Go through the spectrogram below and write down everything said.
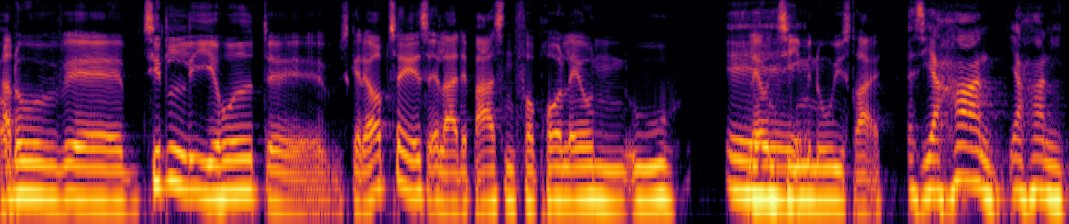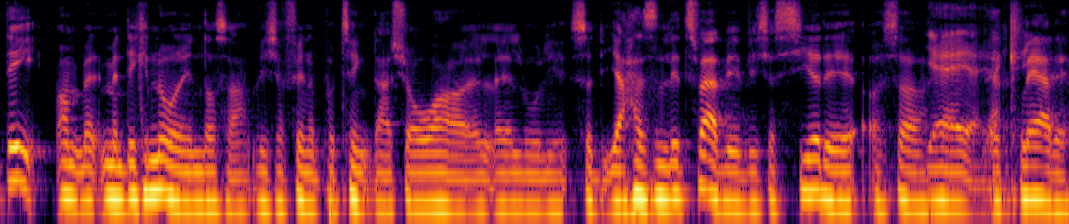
Har du øh, titel i hovedet? Øh, skal det optages, eller er det bare sådan for at prøve at lave en uge? Øh, lave en time en uge i streg? Altså, jeg har, en, jeg har en idé om, men det kan nå at ændre sig, hvis jeg finder på ting, der er sjovere eller alt muligt. Så jeg har sådan lidt svært ved, hvis jeg siger det, og så Ja, ja, ja. erklærer det.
